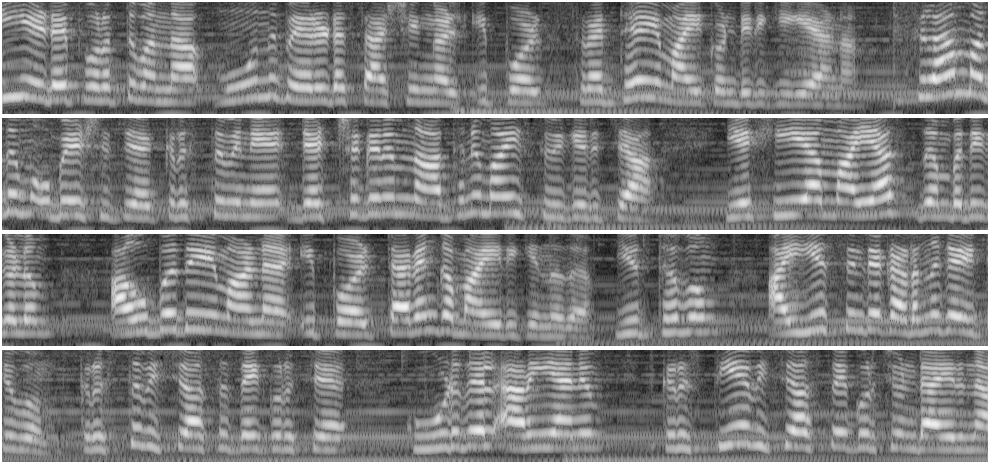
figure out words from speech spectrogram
ഈയിടെ പുറത്തു വന്ന മൂന്ന് പേരുടെ സാക്ഷ്യങ്ങൾ ഇപ്പോൾ ശ്രദ്ധേയമായിക്കൊണ്ടിരിക്കുകയാണ്. ഇസ്ലാം മതം ഉപേക്ഷിച്ച് ക്രിസ്തുവിനെ രക്ഷകനും നാഥനുമായി സ്വീകരിച്ച യഹിയ മയാസ് ദമ്പതികളും ഔബദയുമാണ് ഇപ്പോൾ തരംഗമായിരിക്കുന്നത്. യുദ്ധവും ഐ എസിന്റെ കടന്നുകയറ്റവും ക്രിസ്തു വിശ്വാസത്തെക്കുറിച്ച് കൂടുതൽ അറിയാനും ക്രിസ്തീയ വിശ്വാസത്തെക്കുറിച്ചുണ്ടായിരുന്ന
